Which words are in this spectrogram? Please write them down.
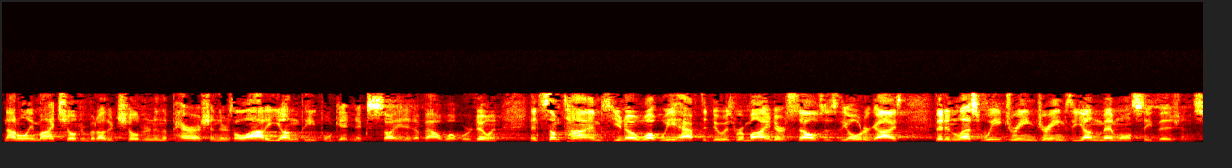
not only my children, but other children in the parish. And there's a lot of young people getting excited about what we're doing. And sometimes, you know, what we have to do is remind ourselves as the older guys that unless we dream dreams, the young men won't see visions.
